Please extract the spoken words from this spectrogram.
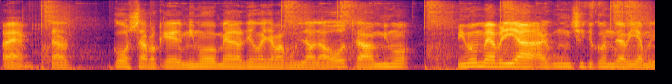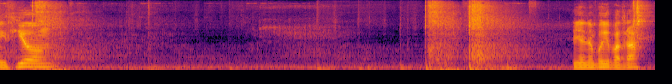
A ver, tal cosa, porque lo mismo me la tengo que llevar a algún lado a la otra. Mismo, mismo me habría algún sitio donde había munición. Yo no puedo ir para atrás.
